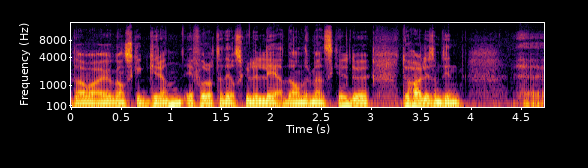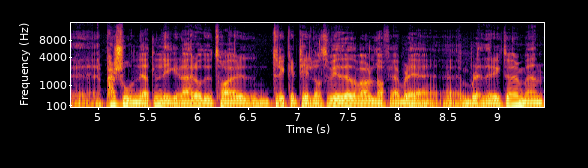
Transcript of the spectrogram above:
da var jeg jo ganske grønn i forhold til det å skulle lede andre mennesker. Du, du har liksom din Eh, personligheten ligger der, og du tar, trykker til osv. Det var derfor jeg ble, eh, ble direktør. Men,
